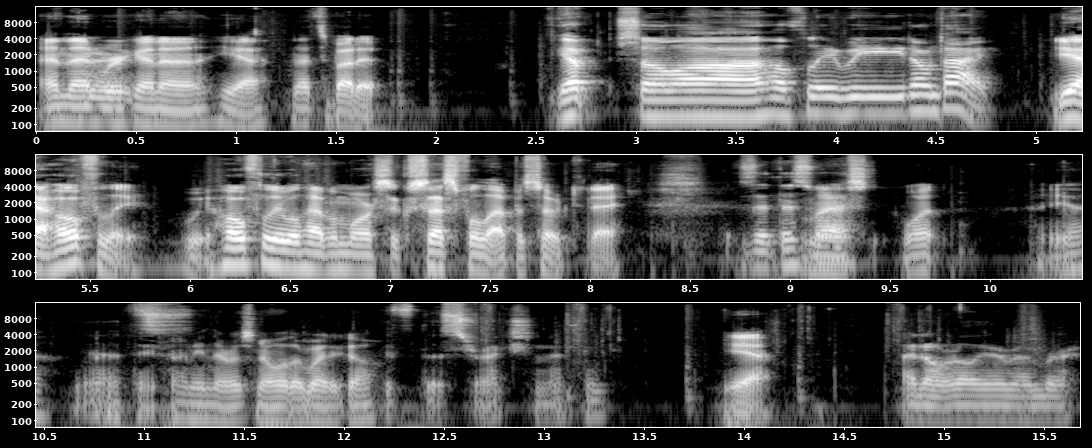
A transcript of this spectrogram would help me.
And then we're gonna, yeah, that's about it. Yep. So uh, hopefully we don't die. Yeah, hopefully, we, hopefully we'll have a more successful episode today. Is it this Last what? Yeah. Yeah. I think. I mean, there was no other way to go. it's this direction, I think. Yeah, I don't really remember.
